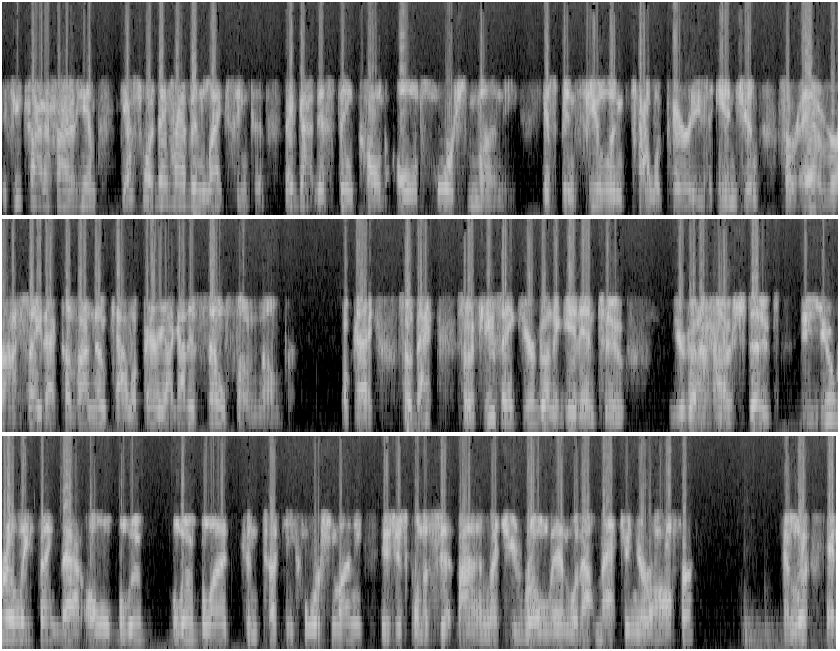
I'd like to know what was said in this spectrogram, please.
If you try to hire him, guess what they have in Lexington? They've got this thing called old horse money. It's been fueling Calipari's engine forever. I say that because I know Calipari. I got his cell phone number. Okay, so that so if you think you're going to get into, you're going to hire Stoops. Do you really think that old blue blue blood Kentucky horse money is just going to sit by and let you roll in without matching your offer? And look, and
